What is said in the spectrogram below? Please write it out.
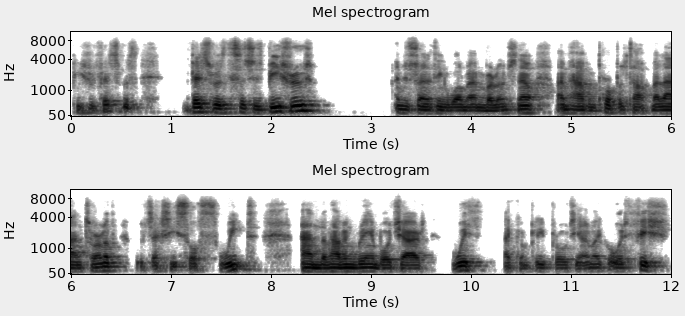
beetroot vegetables, vegetables such as beetroot. I'm just trying to think of what I'm having for lunch now. I'm having purple top Milan turnip, which is actually so sweet, and I'm having rainbow chard with a complete protein. I might go with fish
